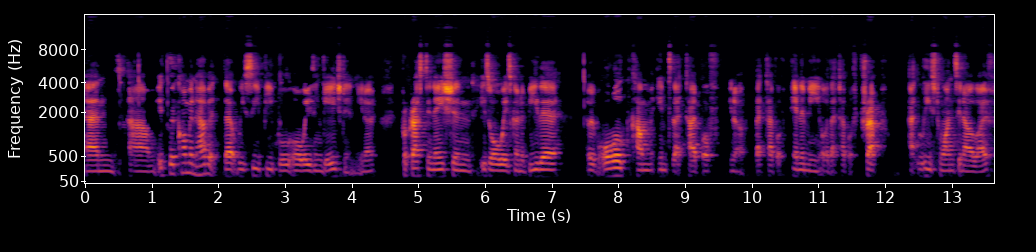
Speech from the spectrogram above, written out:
And um, it's a common habit that we see people always engaged in. You know, procrastination is always going to be there. We've all come into that type of, you know, that type of enemy or that type of trap at least once in our life.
